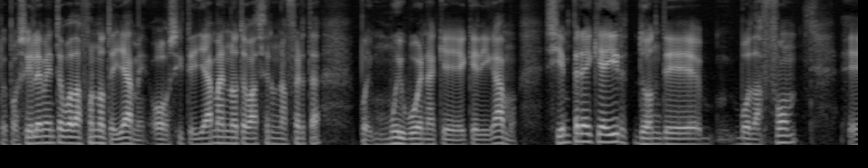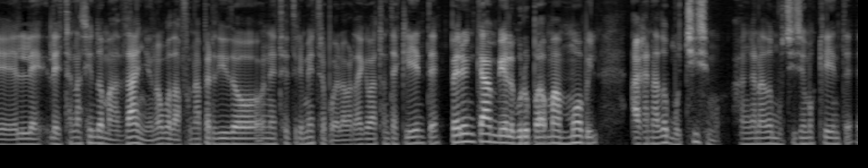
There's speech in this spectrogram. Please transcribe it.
pues posiblemente Vodafone no te llame. O si te llaman no te va a hacer una oferta pues muy buena que, digamos. Siempre hay que ir donde Vodafone eh, le, están haciendo más daño, ¿no? Vodafone ha perdido en este trimestre, pues la verdad que bastantes clientes, pero en cambio el grupo más móvil ha ganado muchísimo, han ganado muchísimos clientes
